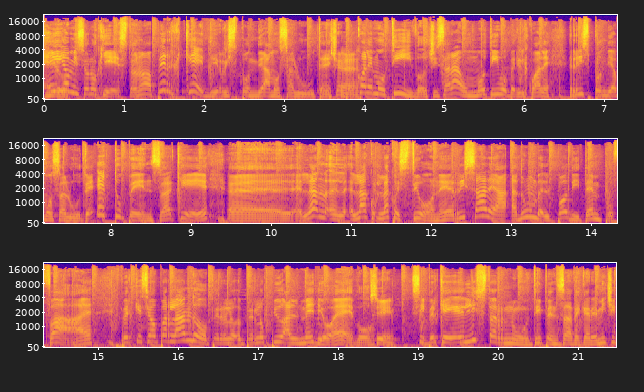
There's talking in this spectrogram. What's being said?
e you. io mi sono chiesto, no? Perché di- rispondiamo salute? Cioè, per Eh. quale motivo? Ci sarà un motivo per il quale rispondiamo salute? E tu pensa che eh, la, la- la questione risale a- ad un bel po' di tempo fa, eh? Perché stiamo parlando per lo, per lo più al Medioevo. Sì. Sì, perché gli starnuti, pensate cari amici,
